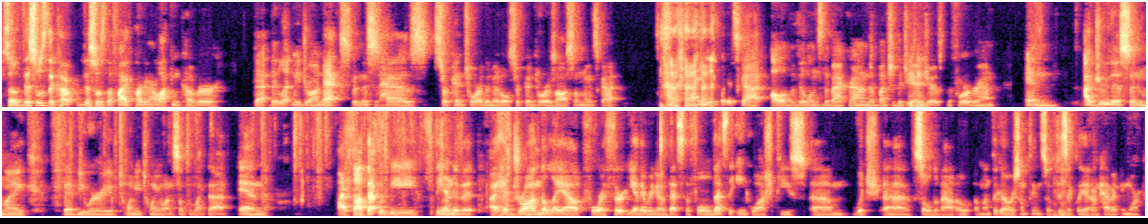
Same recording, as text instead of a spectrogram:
So this was the cover. This was the five part interlocking cover that they let me draw next. And this has Serpentor in the middle. Serpentor is awesome. And it's got it's kind of shiny, but it's got all of the villains in the background, a bunch of the GI mm-hmm. Joes in the foreground. And I drew this in like February of 2021, something like that. And I thought that would be the end of it. I had drawn the layout for a third. Yeah, there we go. That's the full. That's the ink wash piece, um, which uh, sold about oh, a month ago or something. So mm-hmm. physically, I don't have it anymore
